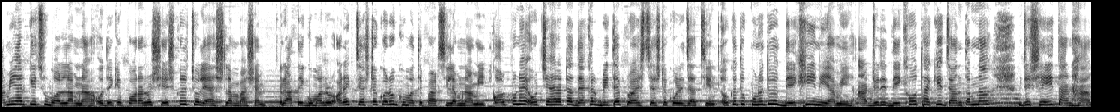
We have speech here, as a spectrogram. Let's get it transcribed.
আমি আর কিছু বললাম না, ওদেরকে পড়ানো শেষ করে চলে আসলাম বাসায়। রাতে ঘুমানোর অনেক চেষ্টা করেও ঘুমাতে পারছিলাম না আমি। কল্পনায় ওর চেহারাটা দেখার বৃতায় প্রয়াস চেষ্টা করে যাচ্ছি। ওকে তো কোনোদিনও দেখিনি আমি। আর যদি দেখেও থাকি, জানতাম না যে সেই তানহা।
